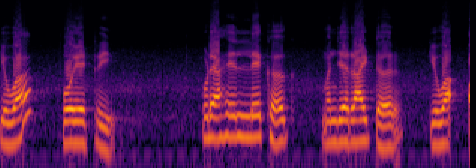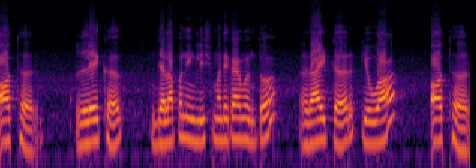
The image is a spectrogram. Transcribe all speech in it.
किंवा पोएट्री पुढे आहे लेखक म्हणजे रायटर किंवा ऑथर लेखक ज्याला आपण इंग्लिशमध्ये काय म्हणतो? रायटर किंवा ऑथर.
